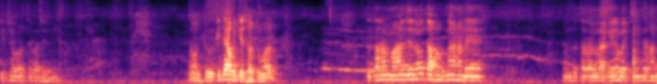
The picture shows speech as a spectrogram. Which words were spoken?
কিছু করতে পারেন না তুমি কিটা হইতেছ তোমার তো তারা মা যেন তাহক না খানে কিন্তু তারা লাগে বাচ্চা খান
